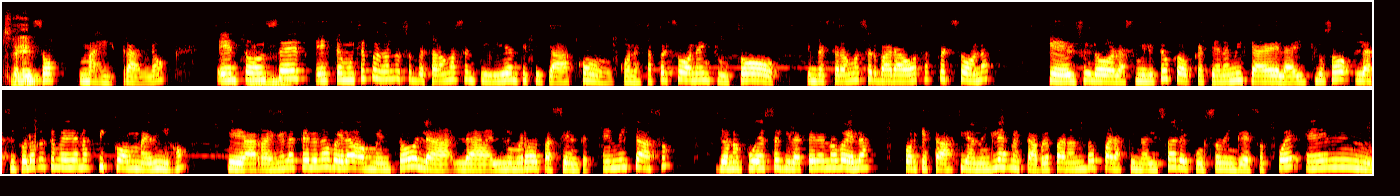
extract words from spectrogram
que lo hizo magistral, ¿no? Entonces, este, muchas personas se empezaron a sentir identificadas con, con esta persona, incluso empezaron a observar a otras personas que él, lo, la similitud que, tiene Micaela. Incluso la psicóloga que me diagnosticó me dijo que a raíz de la telenovela aumentó la, el número de pacientes. En mi caso, yo no pude seguir la telenovela porque estaba estudiando inglés, me estaba preparando para finalizar el curso de inglés. Eso fue en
